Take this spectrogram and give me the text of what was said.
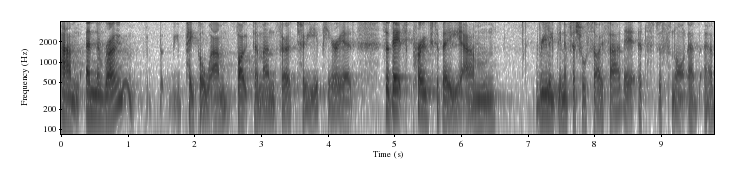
um, in the room. People um, vote them in for a two year period. So that's proved to be um, really beneficial so far, that it's just not a,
